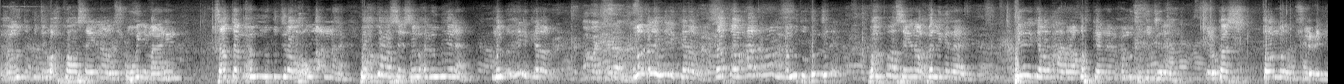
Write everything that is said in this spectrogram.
محمود قدر وحكو حسينا وسكوه إيمانين سابتا محمود قدر وحولا أنها maba la heli karo. Sababta waxaa la rabaa maxamudu ku jira? Wax ku hooseyna waxba laga raadi tiri kale waxaa la rabaa qofkeena maxamudu ku jira. Shucukaas toban mar ku soo celi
